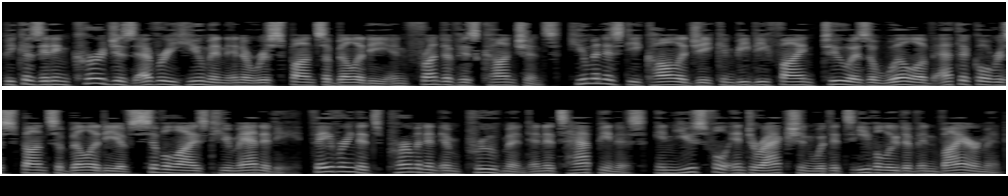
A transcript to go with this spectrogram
Because it encourages every human in a responsibility in front of his conscience, humanist ecology can be defined too as a will of ethical responsibility of civilized humanity, favoring its permanent improvement and its happiness, in useful interaction with its evolutive environment,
